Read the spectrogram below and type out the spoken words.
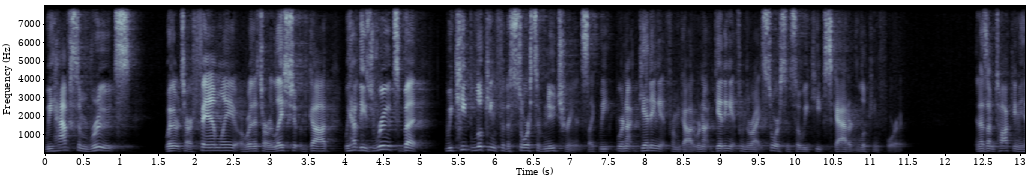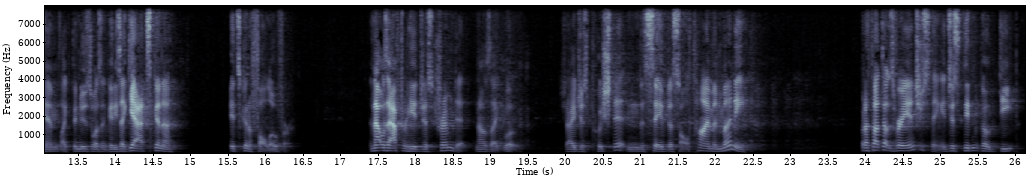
We have some roots, whether it's our family or whether it's our relationship with God, we have these roots, but we keep looking for the source of nutrients. Like we, we're not getting it from God, we're not getting it from the right source, and so we keep scattered looking for it. And as I'm talking to him, like the news wasn't good. He's like, Yeah, it's gonna, it's going to fall over. And that was after he had just trimmed it. And I was like, well, should I just pushed it and this saved us all time and money? But I thought that was very interesting. It just didn't go deep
